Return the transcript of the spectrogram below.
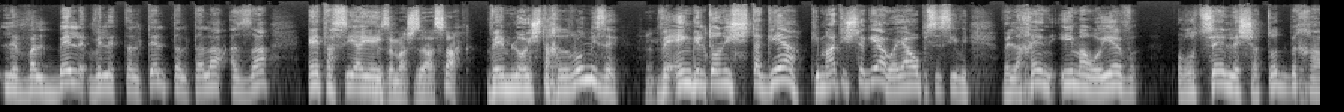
לבלבל ולטלטל טלטלה עזה את ה-CIA. וזה מה שזה עשה. והם לא השתחררו מזה. כן. ואנגלטון השתגע, כמעט השתגע, הוא היה אובססיבי. ולכן, אם האויב רוצה לשתות בך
